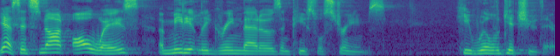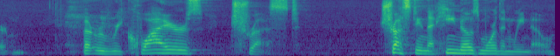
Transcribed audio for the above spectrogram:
Yes, it's not always immediately green meadows and peaceful streams. He will get you there, but it requires trust. Trusting that He knows more than we know,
